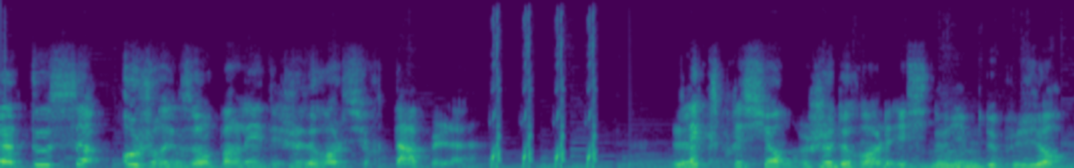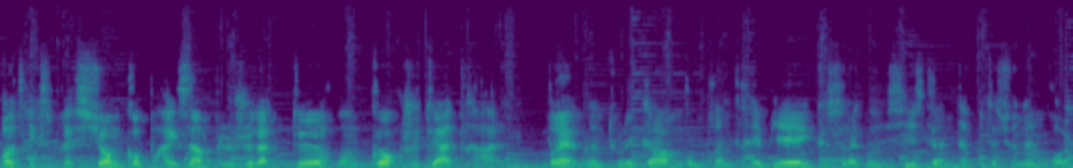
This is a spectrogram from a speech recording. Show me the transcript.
et à tous, aujourd'hui nous allons parler des jeux de rôle sur table. L'expression jeu de rôle est synonyme de plusieurs autres expressions comme par exemple jeu d'acteur ou encore jeu théâtral. Bref, dans tous les cas, on comprend très bien que cela consiste à l'interprétation d'un rôle.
